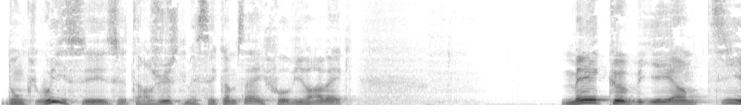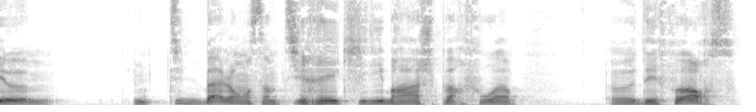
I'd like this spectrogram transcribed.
Donc oui, c'est, c'est injuste, mais c'est comme ça, il faut vivre avec. Mais qu'il y ait un petit, une petite balance, un petit rééquilibrage parfois euh, des forces,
